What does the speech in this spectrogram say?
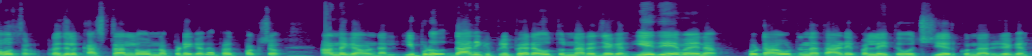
అవసరం. ప్రజలు కష్టాల్లో ఉన్నప్పుడే కదా ప్రతిపక్షం అండగా ఉండాలి. ఇప్పుడు దానికి ప్రిపేర్ అవుతున్నారా జగన్? ఏది ఏమైనా హుటాహుటిన తాడేపల్లి అయితే వచ్చి చేరుకున్నారు జగన్?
